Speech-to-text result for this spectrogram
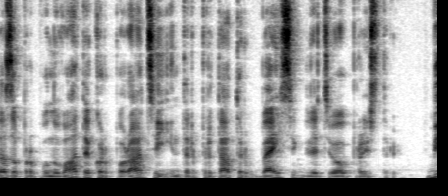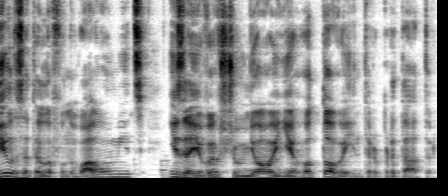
та запропонувати корпорації інтерпретатор Basic для цього пристрою. Біл зателефонував у Міц і заявив, що в нього є готовий інтерпретатор,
